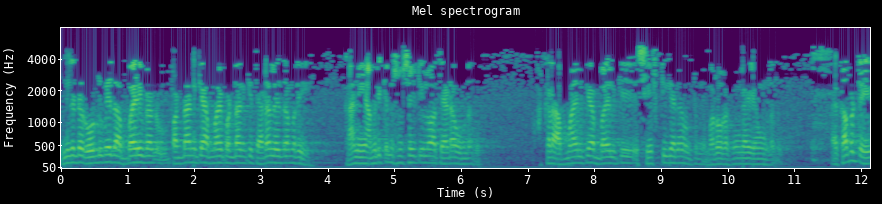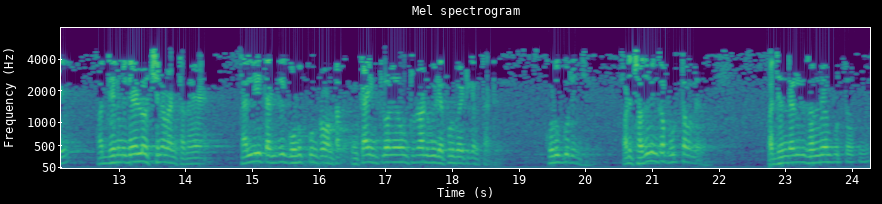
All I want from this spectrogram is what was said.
ఎందుకంటే రోడ్డు మీద అబ్బాయి పడ్డానికి అమ్మాయి పడ్డానికి తేడా లేదా మరి? కానీ అమెరికన్ సొసైటీలో ఆ తేడా ఉండదు. అక్కడ అమ్మాయిలకి అబ్బాయిలకి సేఫ్టీగానే ఉంటుంది. మరో రకంగా ఏమి ఉండదు కాబట్టి పద్దెనిమిదేళ్ళు వచ్చిన వెంటనే తల్లి తండ్రి గొడుక్కుంటూ ఉంటారు. ఇంకా ఇంట్లోనే ఉంటున్నాడు వీడు ఎప్పుడు బయటికి వెళ్తాడు? కొడుకు గురించి. వాడు చదువు ఇంకా పూర్తవలేదు. పద్దెనిమిదేళ్ళకి చదువు ఏం పూర్తవుతుంది?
